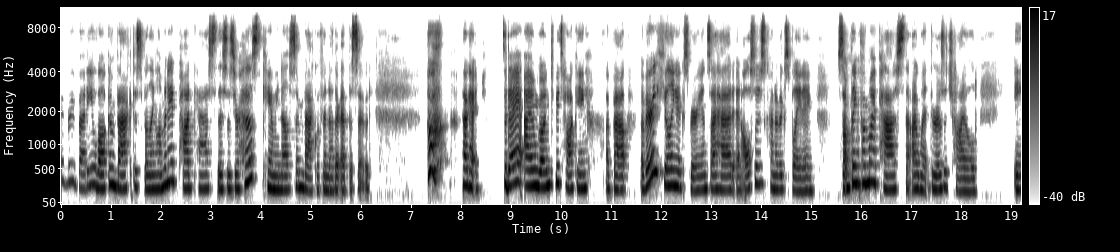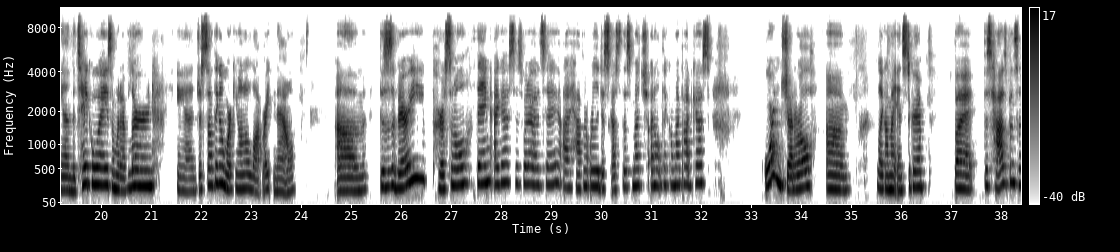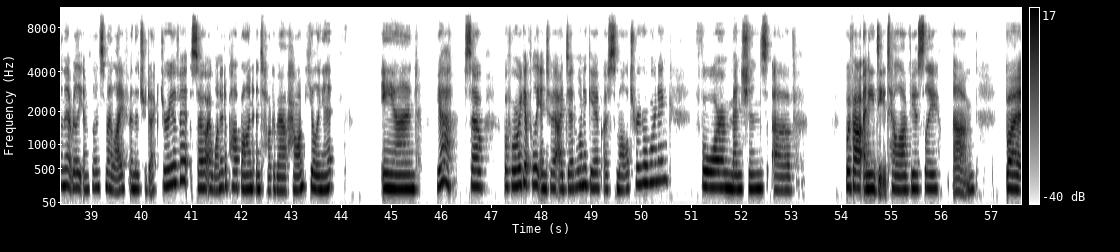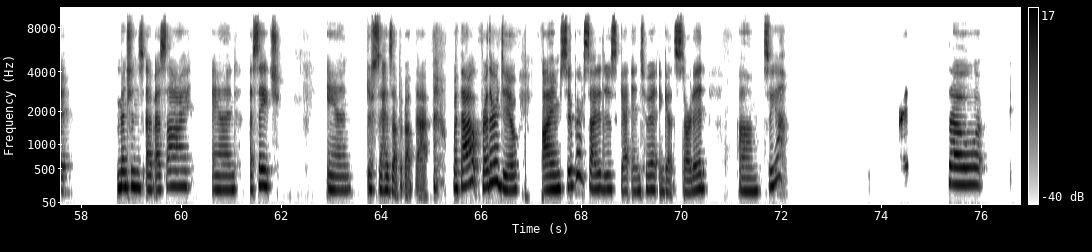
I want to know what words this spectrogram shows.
everybody. Welcome back to Spilling Lemonade podcast. This is your host, Cami Nelson, back with another episode. Whew. Okay, today I am going to be talking about a very healing experience I had and also just kind of explaining something from my past that I went through as a child and the takeaways and what I've learned and just something I'm working on a lot right now. Um, this is a very personal thing, I guess, is what I would say. I haven't really discussed this much, I don't think, on my podcast or in general, um, like on my Instagram. But this has been something that really influenced my life and the trajectory of it. So I wanted to pop on and talk about how I'm healing it. And yeah, so before we get fully into it, I did want to give a small trigger warning for mentions of without any detail, obviously. Um, but mentions of SI and SH, and just a heads up about that. Without further ado, I'm super excited to just get into it and get started. Um, so yeah. So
